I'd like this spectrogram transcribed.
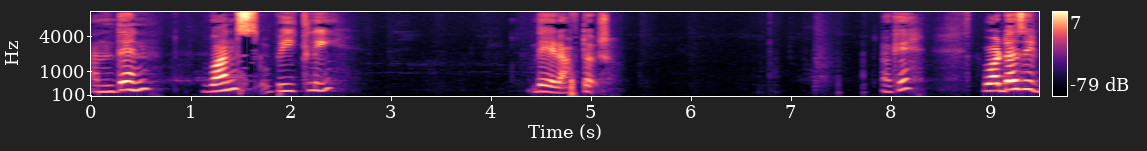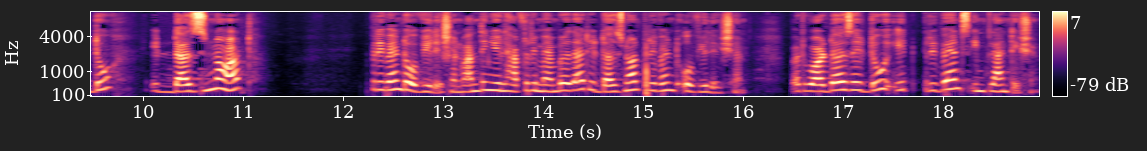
And then once weekly thereafter. Okay? What does it do? It does not prevent ovulation. One thing you'll have to remember that it does not prevent ovulation. But what does it do? It prevents implantation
